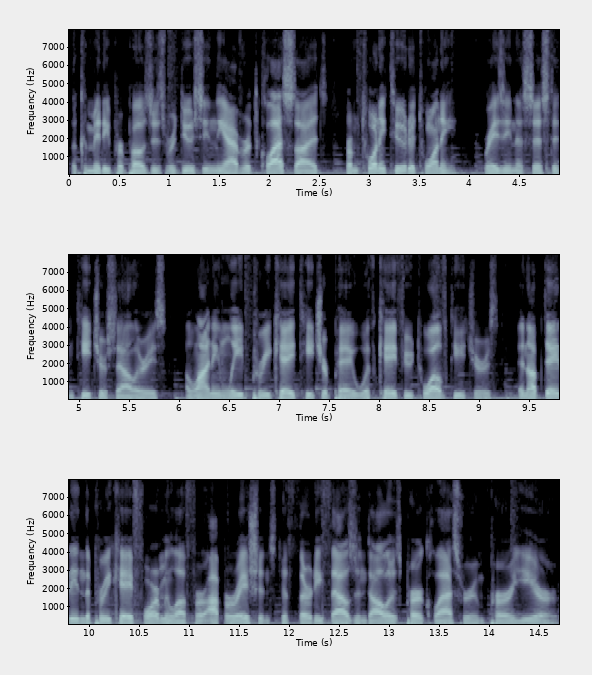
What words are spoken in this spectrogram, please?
The committee proposes reducing the average class size from 22 to 20, raising assistant teacher salaries, aligning lead pre K teacher pay with K 12 teachers, and updating the pre K formula for operations to $30,000 per classroom per year.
